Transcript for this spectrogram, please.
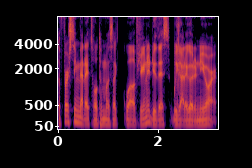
The first thing that I told him was like, Well, if you're going to do this, we got to go to New York.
